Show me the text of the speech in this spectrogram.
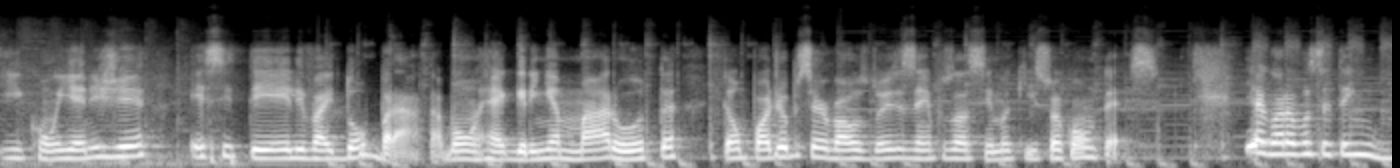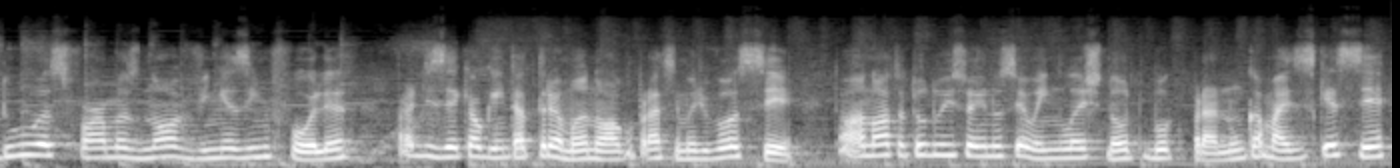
e com ing, esse T ele vai dobrar, tá bom? Regrinha marota. Então pode observar os dois exemplos acima que isso acontece. E agora você tem duas formas novinhas em folha para dizer que alguém está tramando algo para cima de você. Então anota tudo isso aí no seu English Notebook para nunca mais esquecer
